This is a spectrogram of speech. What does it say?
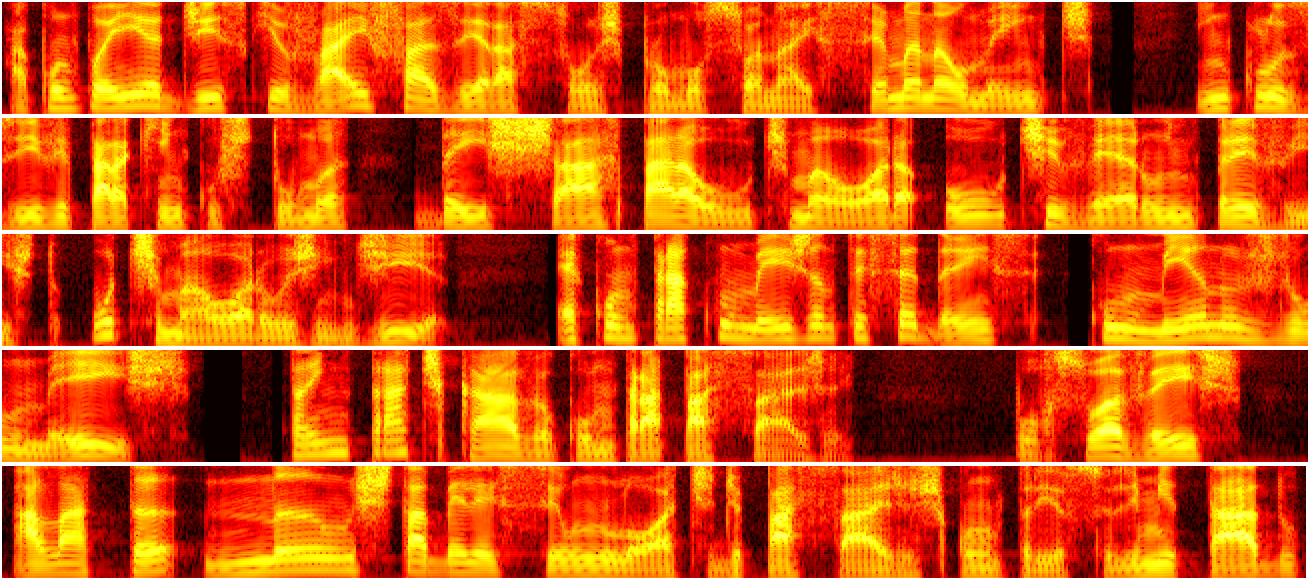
a companhia diz que vai fazer ações promocionais semanalmente, inclusive para quem costuma deixar para a última hora ou tiver um imprevisto. Última hora hoje em dia é comprar com um mês de antecedência. Com menos de um mês, está impraticável comprar passagem. Por sua vez, a Latam não estabeleceu um lote de passagens com preço limitado,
